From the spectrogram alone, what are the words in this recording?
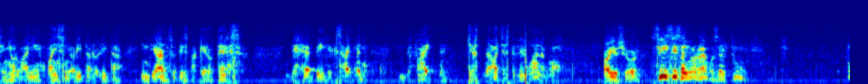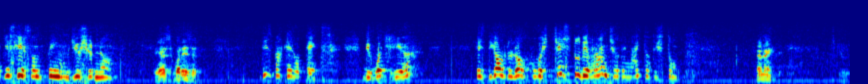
Senor Valle, find Senorita Lolita in the arms of this vaquero Tex. They had big excitement in the fight, and just now, just a little while ago. Are you sure? Si, si, senor, I was there too. I just hear something you should know. Yes, what is it? This vaquero Tex, the witch here, is the old law who was chased to the rancho the night of the storm. Henry. Excuse me,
